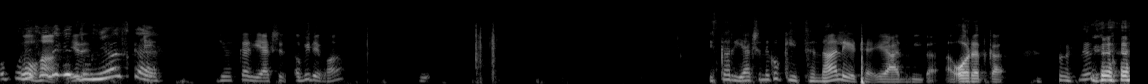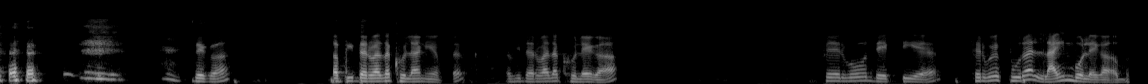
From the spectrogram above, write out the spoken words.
वो पुलिस हाँ, वाले के जूनियर्स का है। ये उसका रिएक्शन अभी देखो इसका रिएक्शन देखो कितना लेट है ये आदमी का औरत का। देखो हाँ, अभी दरवाज़ा खुला नहीं अब तक अभी दरवाज़ा खुलेगा फिर वो देखती है फिर वो एक पूरा लाइन बोलेगा अब।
